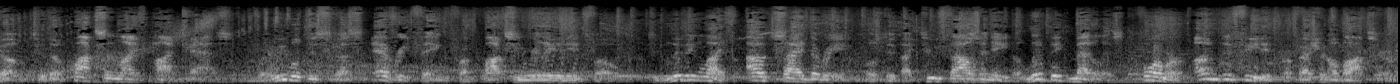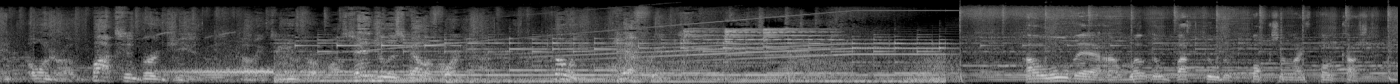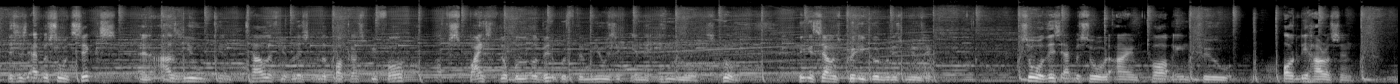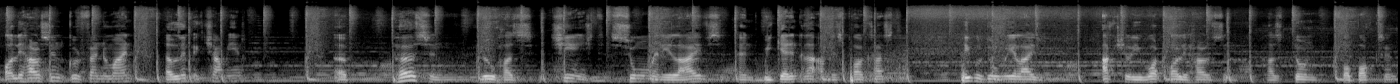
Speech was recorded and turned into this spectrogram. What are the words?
Welcome to the Boxing Life Podcast, where we will discuss everything from boxing related info to living life outside the ring. Hosted by 2008 Olympic medalist, former undefeated professional boxer, and owner of Boxing Burn Gym. Coming to you from Los Angeles, California, Tony Jeffries. Hello there, and welcome back to the Boxing Life podcast. This is episode six, and as you can tell if you've listened to the podcast before, I've spiced it up a little bit with the music in the intro. So I think it sounds pretty good with this music. So this episode, I'm talking to Audley Harrison. Audley Harrison, good friend of mine, Olympic champion, a person who has changed so many lives, and we get into that on this podcast. People don't realise actually what Audley Harrison has done for boxing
